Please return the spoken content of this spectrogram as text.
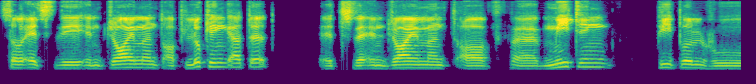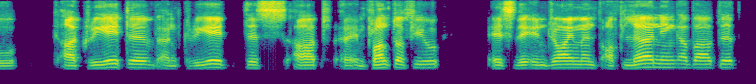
So it's the enjoyment of looking at it. It's the enjoyment of uh, meeting people who are creative and create this art uh, in front of you. It's the enjoyment of learning about it.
